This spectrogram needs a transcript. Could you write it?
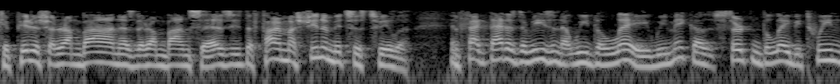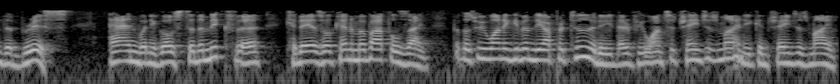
Kepirish Ramban, as the Ramban says, is the far mashina mitzvah tevilah. In fact, that is the reason that we delay. We make a certain delay between the bris and when he goes to the mikveh, zayin, because we want to give him the opportunity that if he wants to change his mind, he can change his mind.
